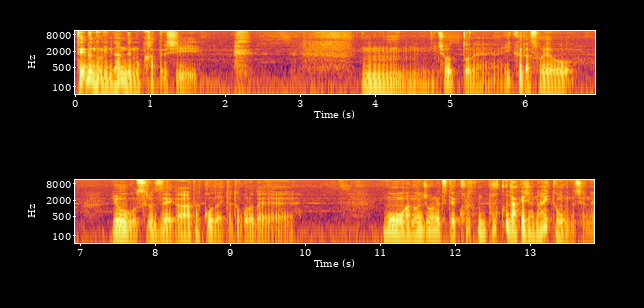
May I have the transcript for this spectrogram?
出るのに何年もかかってるし。うんちょっとねいくらそれを擁護する勢がああだこうだ言ったところでもうあの情熱でこれ僕だけじゃないと思うんですよね。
